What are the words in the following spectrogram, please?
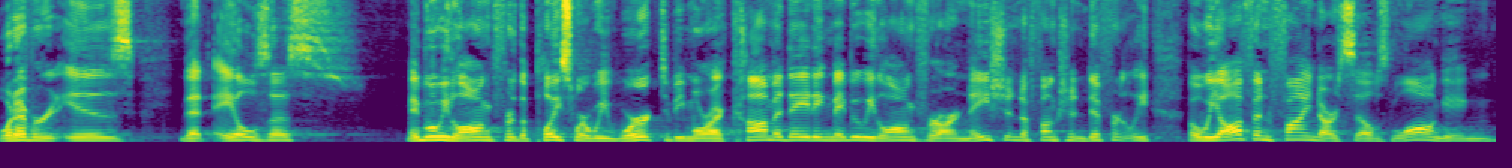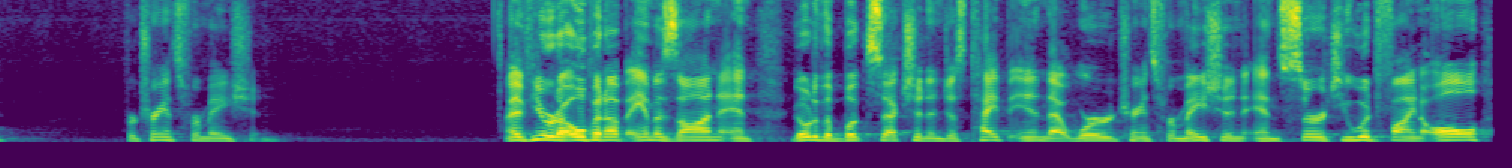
whatever it is that ails us. Maybe we long for the place where we work to be more accommodating. Maybe we long for our nation to function differently. But we often find ourselves longing for transformation. If you were to open up Amazon and go to the book section and just type in that word transformation and search, you would find all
